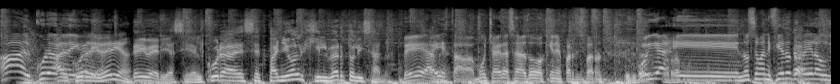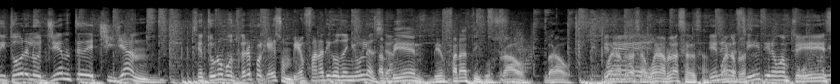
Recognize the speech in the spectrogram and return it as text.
Ah, el cura de Ah, la el cura de Iberia. De Iberia, sí. El cura es español, Gilberto Lizano. Ve, ahí estaba. Muchas gracias a todos quienes participaron. Oiga, eh, no se manifiesta todavía el auditor, el oyente de Chillán. 101.3 porque ahí son bien fanáticos de Ñublense. ¿ah? También, bien fanáticos. Bravo, bravo. Buena plaza, buena plaza esa. tiene- buena plaza. sí, tiene buen público, Sí,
